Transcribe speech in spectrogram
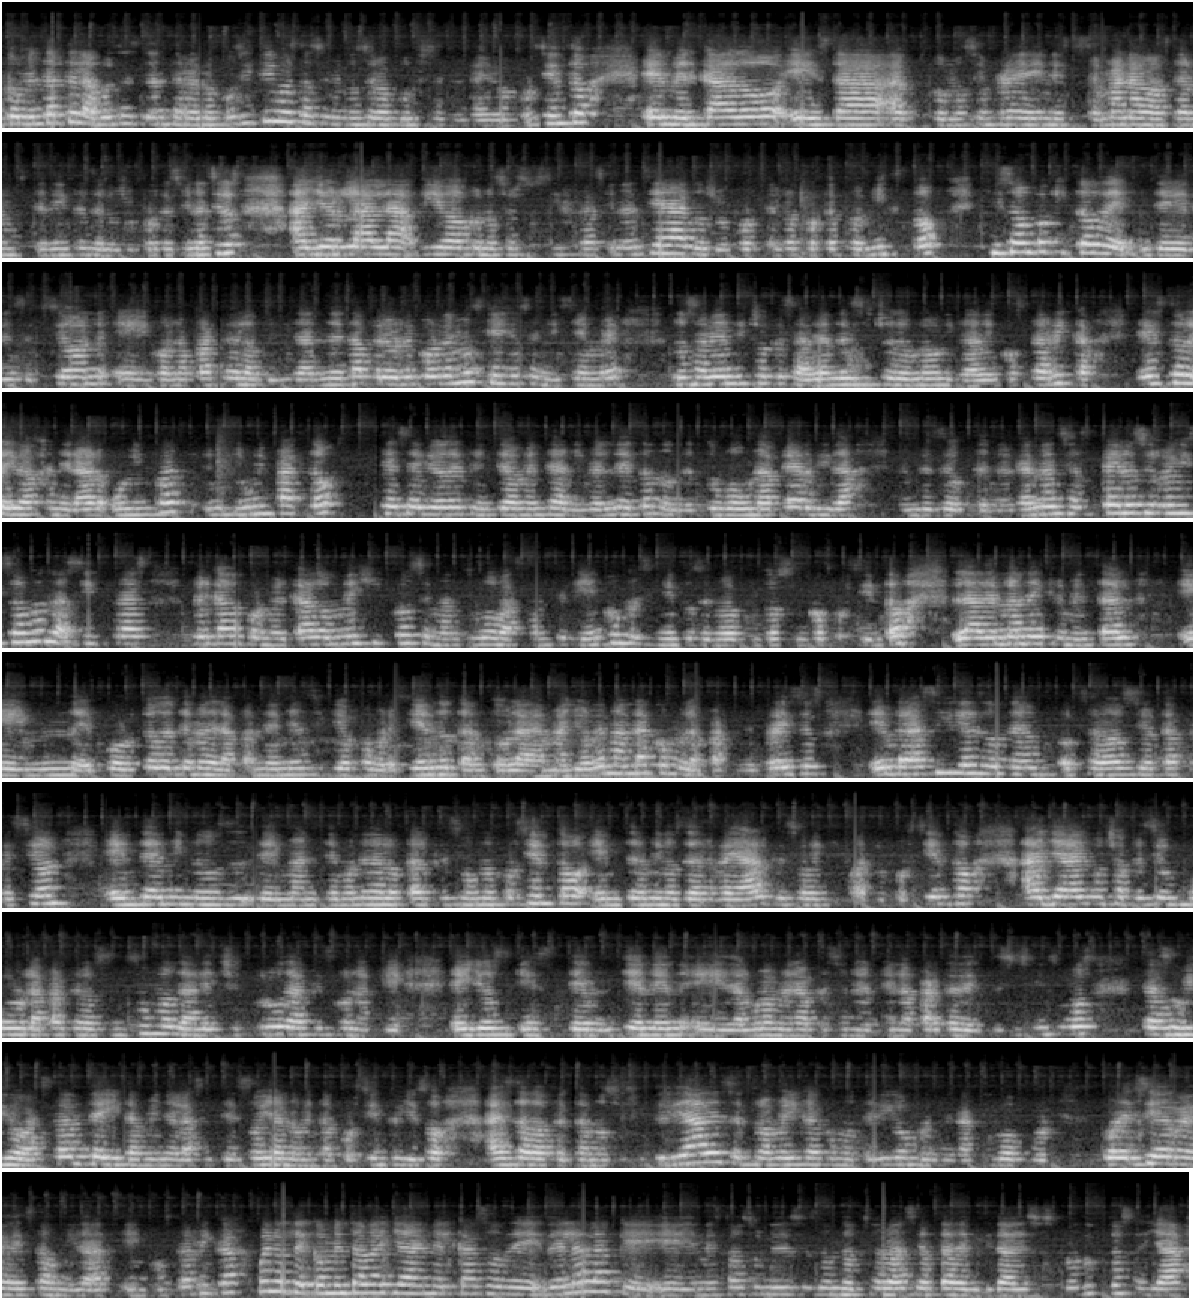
comentarte, la bolsa está en terreno positivo, está subiendo 0.79%. El mercado está, como siempre en esta semana, va a estar pendientes de los reportes financieros. Ayer Lala dio a conocer sus cifras financieras, los reportes, el reporte fue mixto, quizá un poquito de, decepción eh, con la parte de la utilidad neta, pero recordemos que ellos en diciembre nos habían dicho que se habían deshecho de una unidad en Costa Rica. Esto le iba a generar un impacto, un impacto que se vio definitivamente a nivel neto, donde tuvo una pérdida en vez de obtener ganancias. Pero si revisamos las cifras mercado por mercado, México se mantuvo bastante bien con crecimientos de 9.5%. La demanda incremental em, por todo el tema de la pandemia siguió favoreciendo tanto la mayor demanda como la parte de precios. En Brasil es donde han observado cierta presión. En términos de, moneda local creció 1%, en términos de real creció 24%. Allá hay mucha presión por la parte de los insumos, la leche cruda, que es con la que ellos este, tienen eh, de alguna manera presión en, la parte de, de sus insumos se ha subido bastante y también el aceite de soya 90% y eso ha estado afectando sus utilidades. Centroamérica, como te digo, pues negativo por por el cierre de esta unidad en Costa Rica. Bueno, te comentaba ya en el caso de, de Lala que eh, en Estados Unidos es donde observa cierta debilidad de sus productos. Allá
